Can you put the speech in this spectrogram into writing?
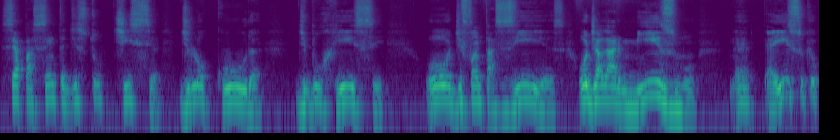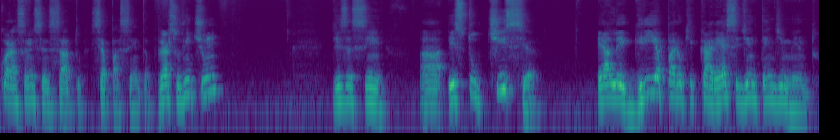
se apacenta de estultícia, de loucura, de burrice, ou de fantasias, ou de alarmismo. Né? É isso que o coração insensato se apacenta. Verso 21 diz assim: a estultícia é alegria para o que carece de entendimento,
